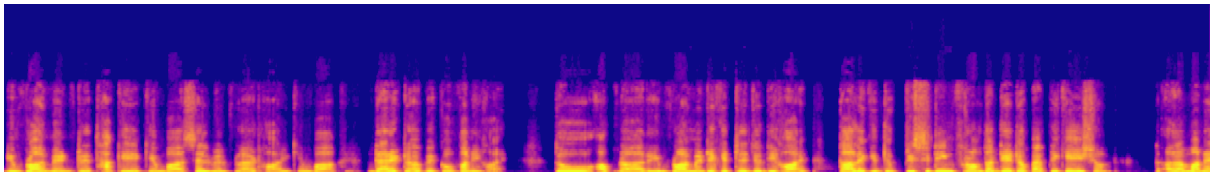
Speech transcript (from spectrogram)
এমপ্লয়মেন্টে থাকে কিংবা সেলফ এমপ্লয়েড হয় কিংবা ডাইরেক্টর অফ এ কোম্পানি হয়। তো আপনার এমপ্লয়মেন্টের ক্ষেত্রে যদি হয়, তাহলে কিন্তু preceding from the date of application মানে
